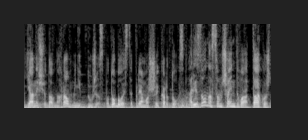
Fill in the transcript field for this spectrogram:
я нещодавно грав, мені дуже сподобалось. Це прямо шикардос. Arizona Sunshine 2 також,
